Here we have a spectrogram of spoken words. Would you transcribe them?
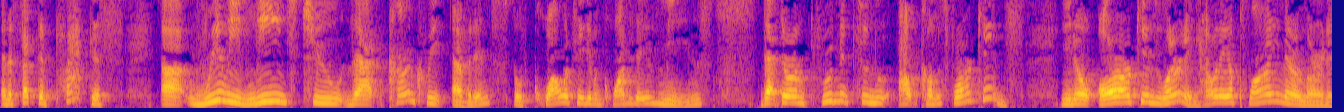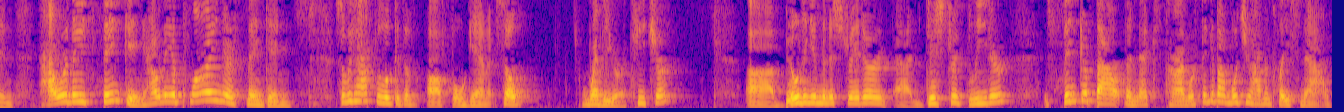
An effective practice uh, really leads to that concrete evidence, both qualitative and quantitative means, that there are improvements to outcomes for our kids. You know, are our kids learning? How are they applying their learning? How are they thinking? How are they applying their thinking? So we have to look at the uh, full gamut. So whether you're a teacher, uh, building administrator, uh, district leader, think about the next time or think about what you have in place now.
